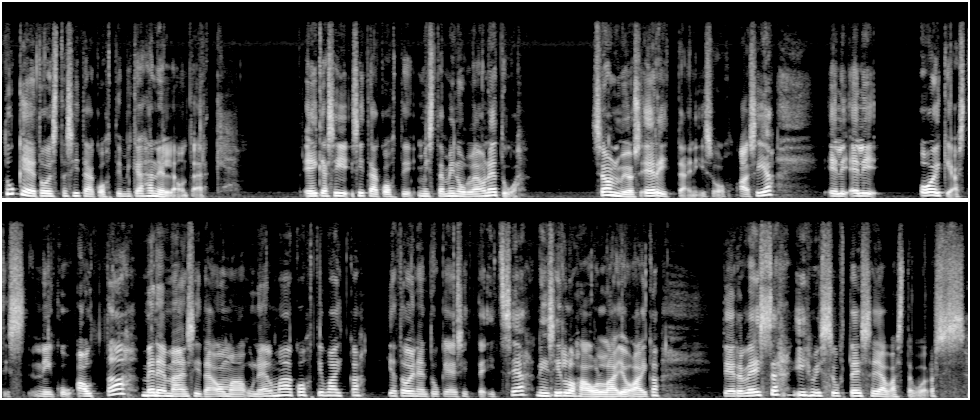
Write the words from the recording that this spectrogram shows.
tukee toista sitä kohti, mikä hänelle on tärkeää eikä si- sitä kohti, mistä minulle on etua. Se on myös erittäin iso asia. Eli, eli oikeasti niin kuin auttaa menemään sitä omaa unelmaa kohti vaikka, ja toinen tukee sitten itseä, niin silloinhan ollaan jo aika terveissä ihmissuhteissa ja vastavuoroisissa.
